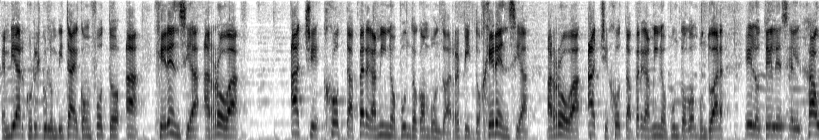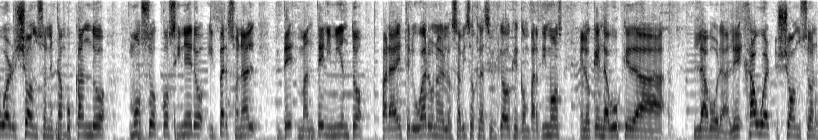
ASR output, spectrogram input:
Enviar currículum vitae con foto a gerencia arroba hjpergamino.com.ar. Repito, gerencia arroba hjpergamino.com.ar. El hotel es el Howard Johnson. Están buscando mozo, cocinero y personal de mantenimiento para este lugar, uno de los avisos clasificados que compartimos en lo que es la búsqueda laboral. ¿eh? Howard Johnson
